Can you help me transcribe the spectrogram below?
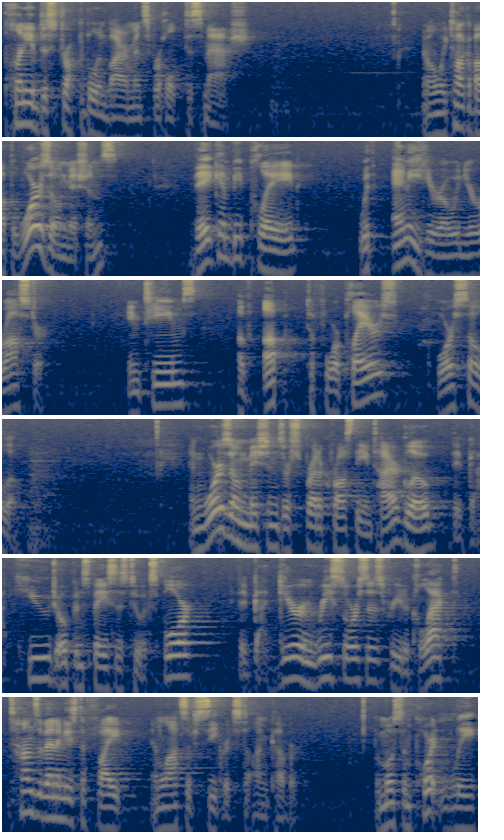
plenty of destructible environments for Hulk to smash. Now, when we talk about the Warzone missions, they can be played with any hero in your roster, in teams of up to four players or solo. And Warzone missions are spread across the entire globe. They've got huge open spaces to explore, they've got gear and resources for you to collect, tons of enemies to fight, and lots of secrets to uncover. But most importantly,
